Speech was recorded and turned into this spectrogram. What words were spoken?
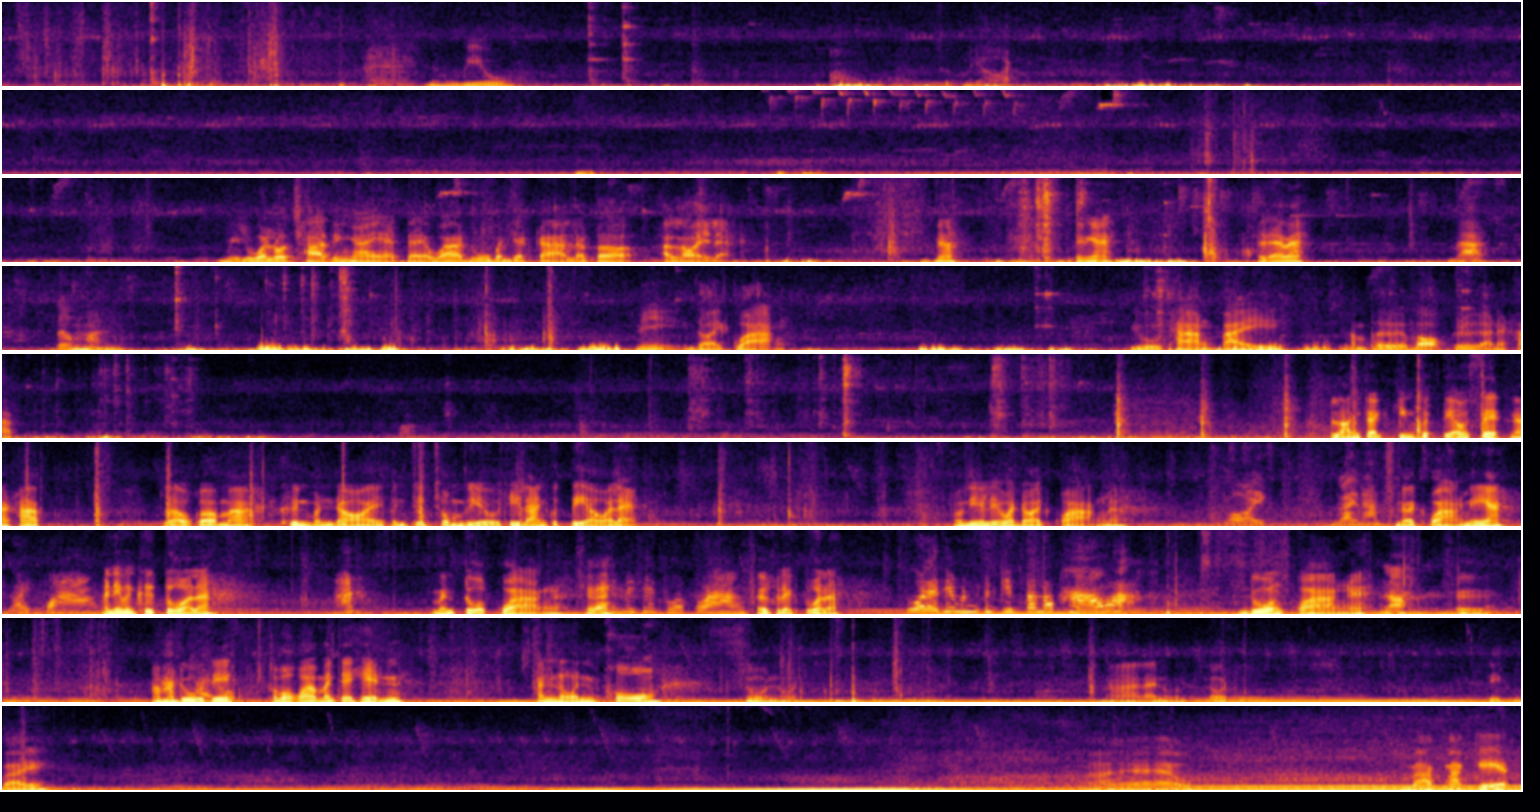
ดูวิวสุดยอด ไม่รู้ว่ารสชาติยังไงอะ แต่ว่าดูบรรยากาศแล้วก็อร่อยแหละ นะ เป็นไงใช้ได้ไหม ได้เติมหม่อืมนี่ดอยกว่าง อยู่ทางไปอำเภอบ่อเกลือนะครับ หลังจากกินก๋วยเตี๋ยวเสร็จนะครับ เราก็มาขึ้นบนดอยเป็นจุดชมวิวที่ร้านก๋วยเตี๋ยวอะแหละ ตรงนี้เรียกว่าดอยกว่างนะ ดอยอะไรนะ ดอยกว่างนี่ไง ดอยกวาง อันนี้มันคือตัวอะไร ฮะ มันตัวกว่างอะใช่ป่ะไม่ใช่ตัวกวาง เออเขาเรียกตัวอะไร ตัวอะไรที่มันเป็นกินต้นมะพร้าวอะ ด้วงกว่างไง เหรอ เออ เอามาดูสิเขาบอกว่ามันจะเห็นถนนโค้งนู่นนู่นมาแล้วนู่นรถบิ๊กไบค์มาแล้ว มาร์คมาร์ เก็ต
